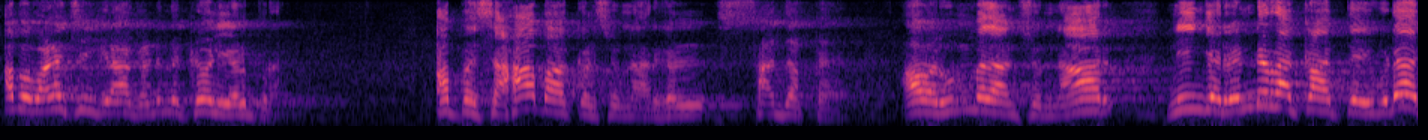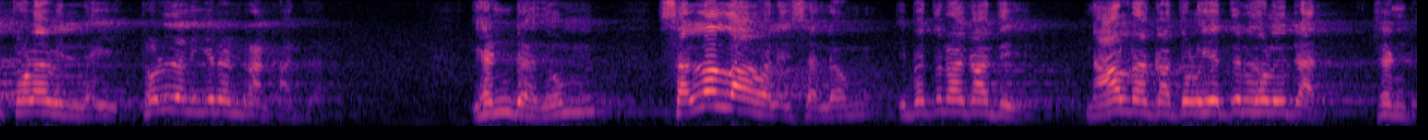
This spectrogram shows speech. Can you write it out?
அப்போ வளர்ச்சிக்கிறார்கள் இந்த கேள்வி எழுப்புறார். அப்ப சஹாபாக்கள் சொன்னார்கள் சதக்க அவர் உண்மைதான் சொன்னார் நீங்க ரெண்டு ரக்காத்தை விட தொழவில்லை. தொழுதணிங்க ரெண்டு ரக்காத்து. என்றதும் சல்லல்லா வலை செல்லம் இப்போ எத்தனை ரக்காத்து நாலு ரக்கா தொழுகை எத்தனை சொல்லிட்டார்? ரெண்டு.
